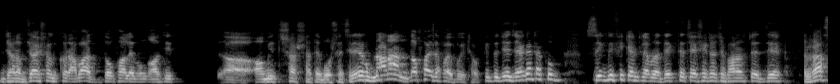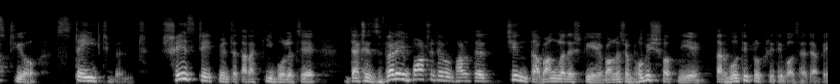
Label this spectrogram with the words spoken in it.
যারা জয়শঙ্কর, আবার দোভাল এবং অজিত অমিত শাহর সাথে বসেছেন এরকম নানান দফায় দফায় বৈঠক। কিন্তু যে জায়গাটা খুব সিগনিফিকেন্টলি আমরা দেখতে চাই সেটা হচ্ছে ভারতের যে রাষ্ট্রীয় স্টেটমেন্ট সেই স্টেটমেন্টে তারা কি বলেছে দ্যাট ইজ ভেরি ইম্পর্টেন্ট এবং ভারতের চিন্তা বাংলাদেশ নিয়ে, বাংলাদেশের ভবিষ্যৎ নিয়ে তার গতি প্রকৃতি বোঝা যাবে।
